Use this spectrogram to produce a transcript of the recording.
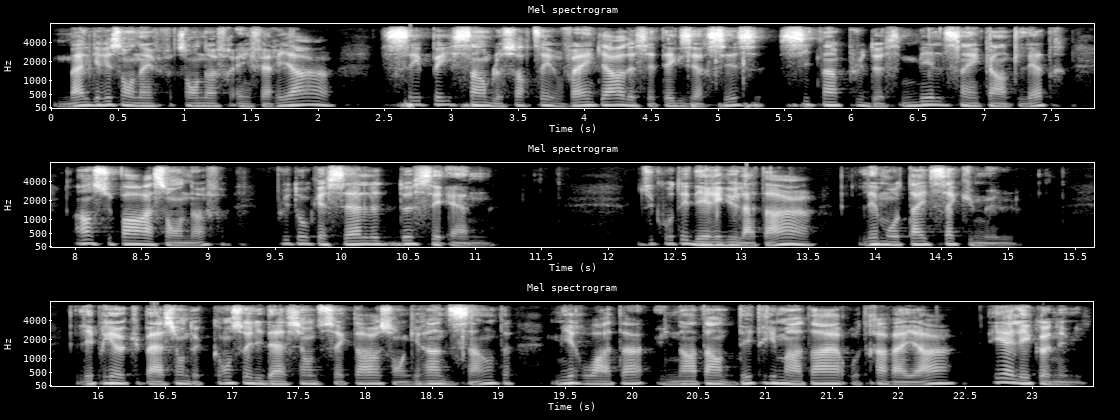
Malgré son, offre inférieure, CP semble sortir vainqueur de cet exercice, citant plus de 1050 lettres en support à son offre plutôt que celle de CN. Du côté des régulateurs, les mots têtes s'accumulent. Les préoccupations de consolidation du secteur sont grandissantes, miroitant une entente détrimentaire aux travailleurs et à l'économie.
